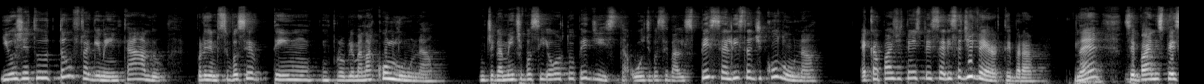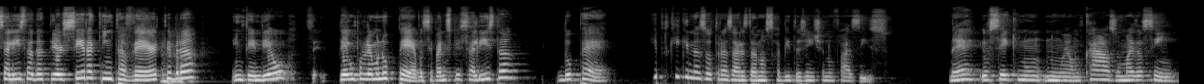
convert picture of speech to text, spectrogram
E hoje é tudo tão fragmentado. Por exemplo, se você tem um, um problema na coluna, antigamente você ia ao ortopedista, hoje você vai ao especialista de coluna. É capaz de ter um especialista de vértebra né? Você vai no especialista da terceira, quinta vértebra, uhum. entendeu? Tem um problema no pé, você vai no especialista do pé. E por que, que nas outras áreas da nossa vida a gente não faz isso? Né? Eu sei que não, não é um caso, mas assim,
